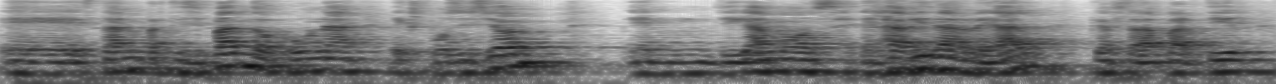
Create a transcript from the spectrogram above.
eh, están participando con una exposición en, digamos, en la vida real, que estará a partir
